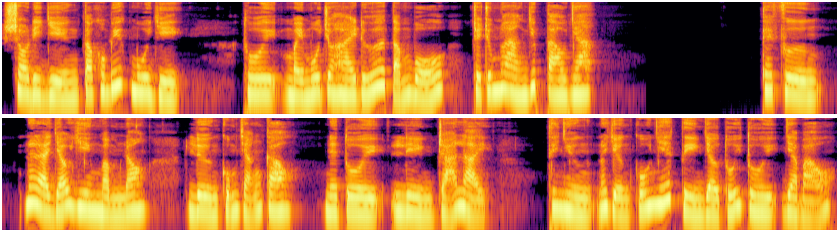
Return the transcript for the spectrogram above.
sau đi diện tao không biết mua gì Thôi, mày mua cho hai đứa tẩm bổ, Cho chúng nó ăn giúp tao nha. Cái Phương, Nó là giáo viên mầm non, Lương cũng chẳng cao, nên tôi liền trả lại. Thế nhưng nó vẫn cố nhét tiền vào túi tôi và bảo,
